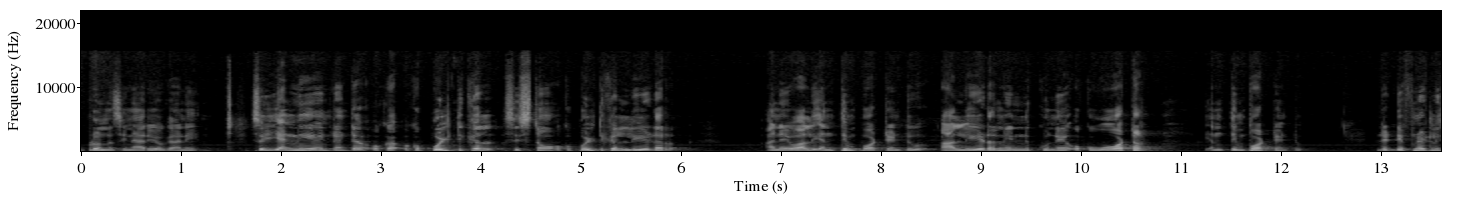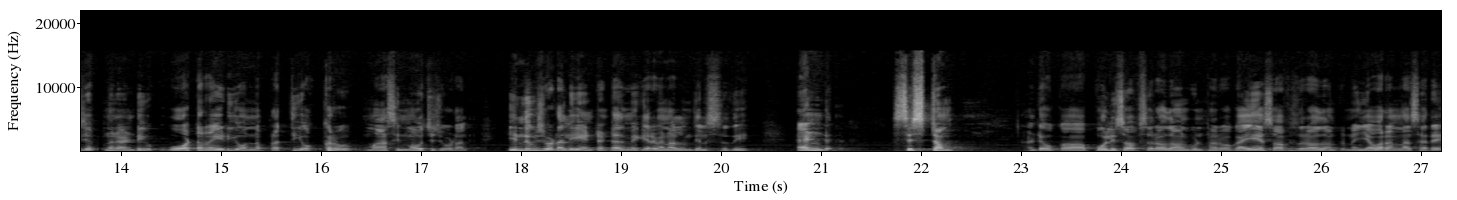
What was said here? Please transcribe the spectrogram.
ఇప్పుడున్న సినారియో కానీ సో ఇవన్నీ ఏంటంటే ఒక ఒక పొలిటికల్ సిస్టమ్ ఒక పొలిటికల్ లీడర్ అనే వాళ్ళు ఎంత ఇంపార్టెంట్? ఆ లీడర్ని ఎన్నుకునే ఒక ఓటర్ ఎంత ఇంపార్టెంట్? అంటే డెఫినెట్లీ చెప్తున్నానండి ఓటర్ ఐడి ఉన్న ప్రతి ఒక్కరూ మా సినిమా వచ్చి చూడాలి. ఎందుకు చూడాలి? ఏంటంటే అది మీకు ఇరవై నాలుగు తెలుస్తుంది. And system. అంటే ఒక పోలీస్ ఆఫీసర్ అవుదాం అనుకుంటున్నారు ఒక ఐఏఎస్ ఆఫీసర్ అవుదాం అనుకుంటున్నారు ఎవరన్నా సరే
